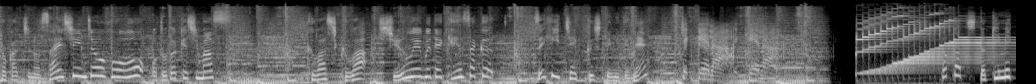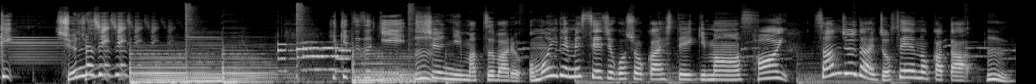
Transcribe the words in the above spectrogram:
十勝の最新情報をお届けします。詳しくは旬ウェブで検索。ぜひチェックしてみてね。チェケラ。十勝ときめき。旬ラジ続き、旬にまつわる思い出メッセージご紹介していきます。はい。30代女性の方。うん。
